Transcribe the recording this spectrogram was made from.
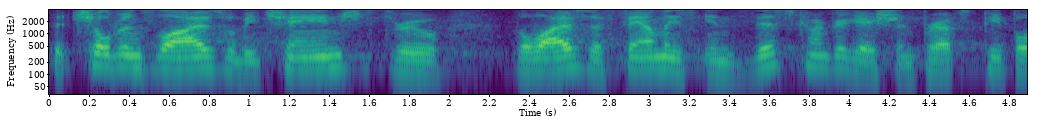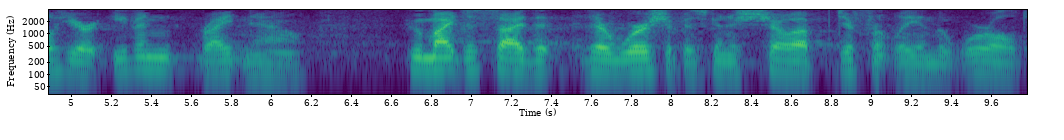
that children's lives will be changed through the lives of families in this congregation, perhaps people here even right now, who might decide that their worship is going to show up differently in the world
